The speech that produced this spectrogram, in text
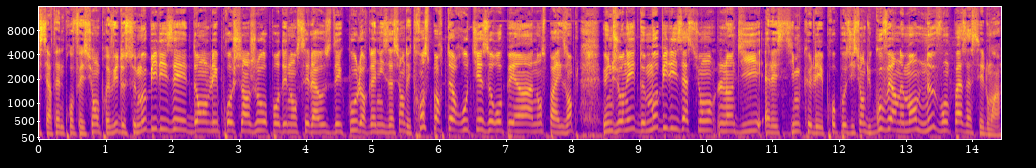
Certaines professions ont prévu de se mobiliser dans les prochains jours pour dénoncer la hausse des coûts. L'organisation des transporteurs routiers européens annonce par exemple une journée de mobilisation lundi. Elle estime que les propositions du gouvernement ne vont pas assez loin.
